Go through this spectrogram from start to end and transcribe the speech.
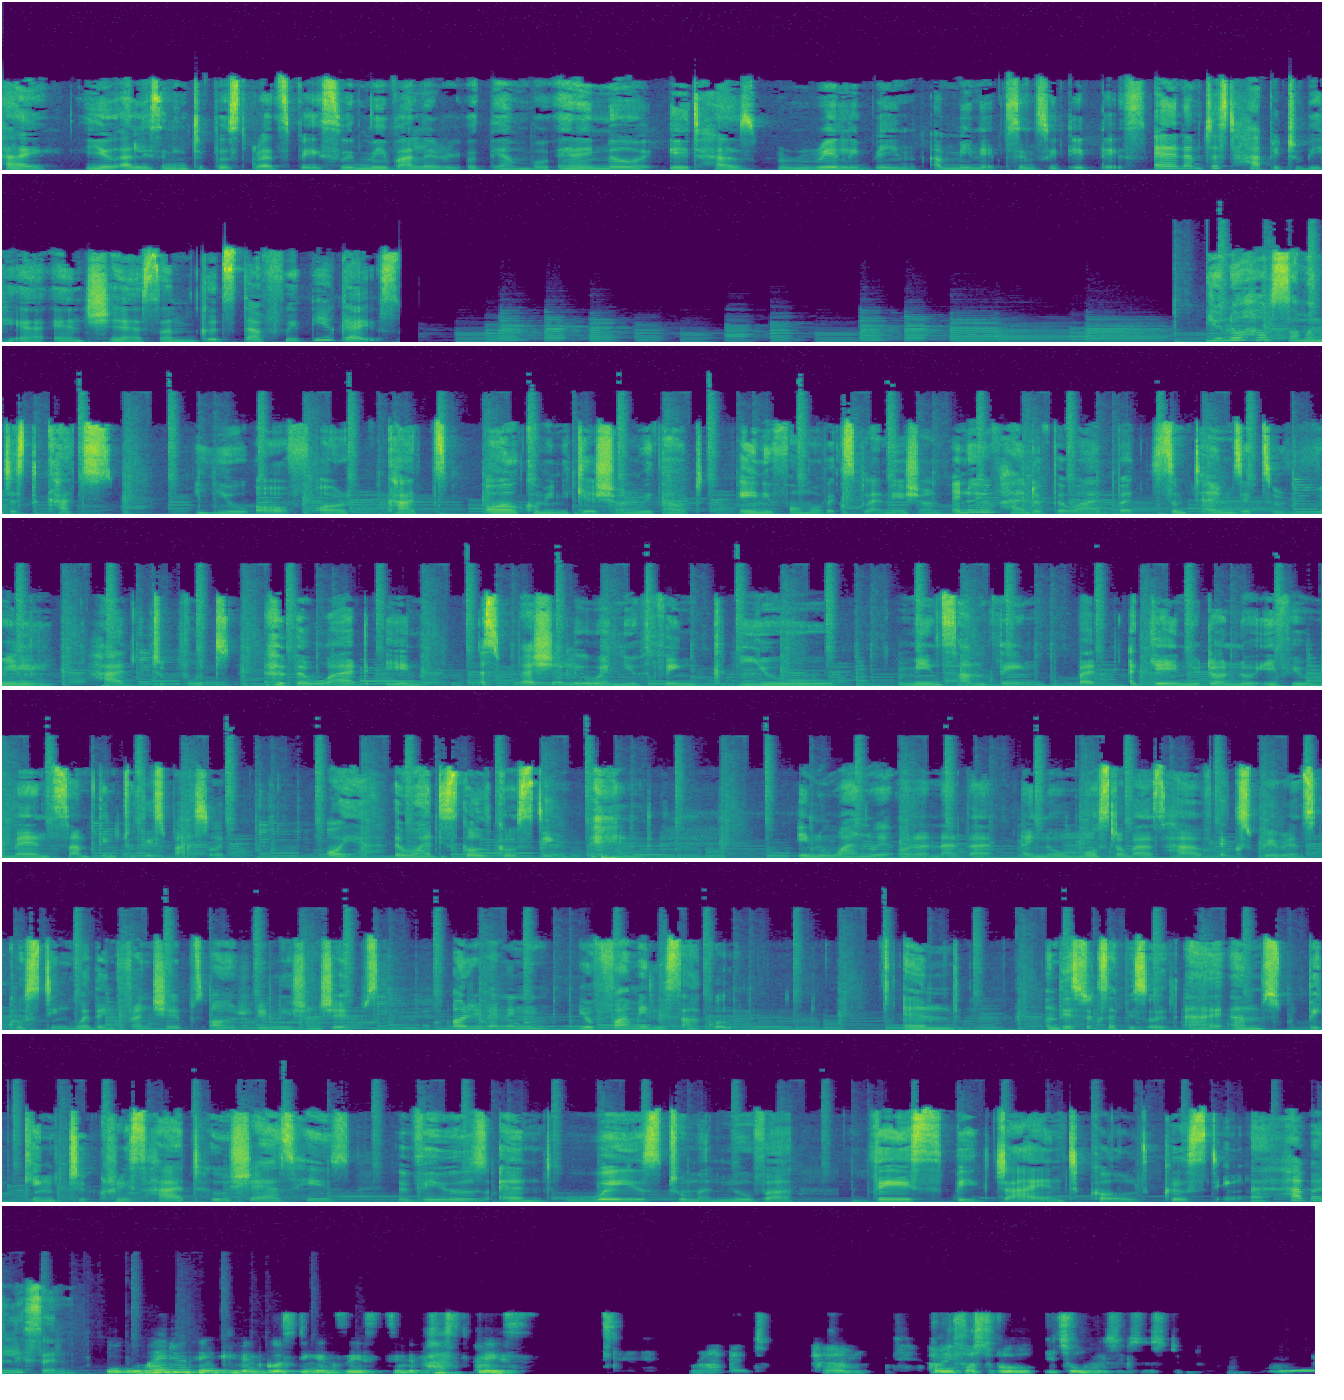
Hi, you are listening to Postgrad Space with me, Valerie Odhiambo, and I know it has really been a minute since we did this. And I'm just happy to be here and share some good stuff with you guys. You know how someone just cuts you off or cuts all communication without any form of explanation. I know you've heard of the word, but sometimes it's really hard to put the word in, especially when you think you mean something, but again, you don't know if you meant something to this person. Oh, yeah, the word is called ghosting. And in one way or another, I know most of us have experienced ghosting, whether in friendships or relationships, or even in your family circle. And on this week's episode, I am speaking to Chris Hart, who shares his views and ways to maneuver this big giant called ghosting. Have a listen. Why do you think even ghosting exists in the first place? Right. Um, I mean, first of all, it's always existed.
